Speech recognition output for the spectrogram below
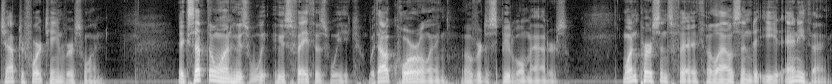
chapter 14 verse 1. Accept the one whose whose faith is weak, without quarreling over disputable matters. One person's faith allows them to eat anything,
